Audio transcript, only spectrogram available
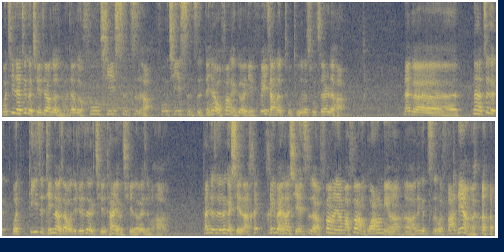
我记得这个曲叫做什么？叫做夫妻四字哈，夫妻四字。等一下我放给各位听，非常的土土的出汁儿的哈。那个那这个我第一次听到的时候，我就觉得这个其实太有趣了。为什么哈？他就是那个写上黑黑板上写字啊，放呀嘛放光明啊，那个字会发亮啊。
